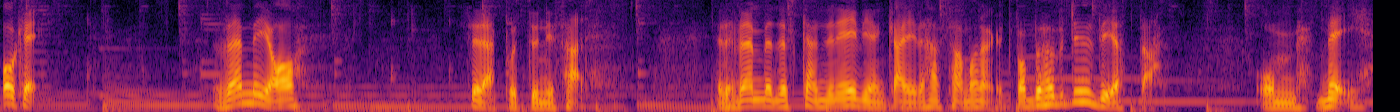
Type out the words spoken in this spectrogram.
Okej. Okay. Vem är jag? Sådär på ett ungefär. Eller vem är The Scandinavian Guy i det här sammanhanget? Vad behöver du veta om mig?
